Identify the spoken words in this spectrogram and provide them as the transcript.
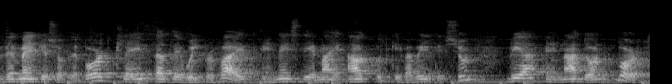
The makers of the board claim that they will provide an HDMI output capability soon via an add-on board.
